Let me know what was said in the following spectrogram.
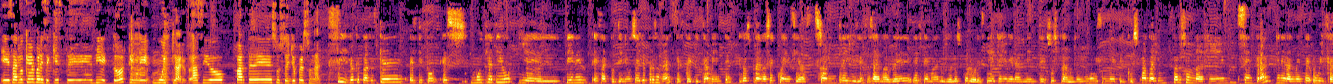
Es algo que me parece que este director tiene muy claro. Ha sido parte de su sello personal. Sí, lo que pasa es que el tipo es muy creativo y él tiene, exacto, tiene un sello personal estéticamente. Los planos secuencias son increíbles, o sea, además del el tema del uso de los colores y de que generalmente sus planos son muy simétricos. Cuando hay un personaje central, generalmente ubica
